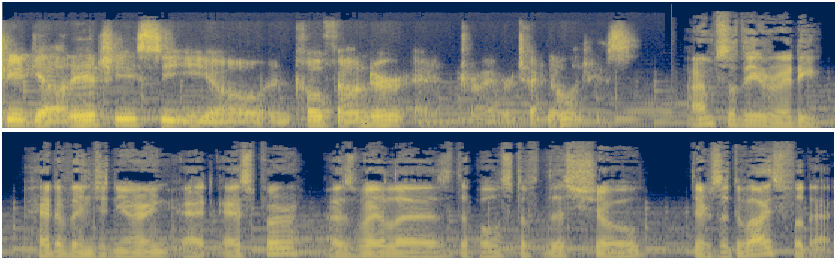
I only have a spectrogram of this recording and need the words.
Rashid Galadanci, CEO and co founder at Driver Technologies. I'm Sudhir Reddy, head of engineering at Esper, as well as the host of this show. There's a device for that.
